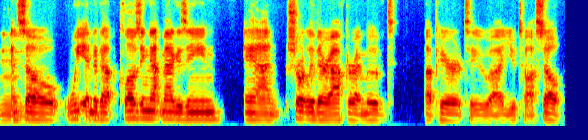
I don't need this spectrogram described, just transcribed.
Mm. And so we ended up closing that magazine. And shortly thereafter, I moved up here to uh, Utah. So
